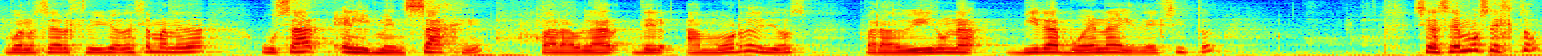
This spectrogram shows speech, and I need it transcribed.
bueno, se lo escribí yo, de esa manera, usar el mensaje para hablar del amor de Dios, para vivir una vida buena y de éxito. Si hacemos esto,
